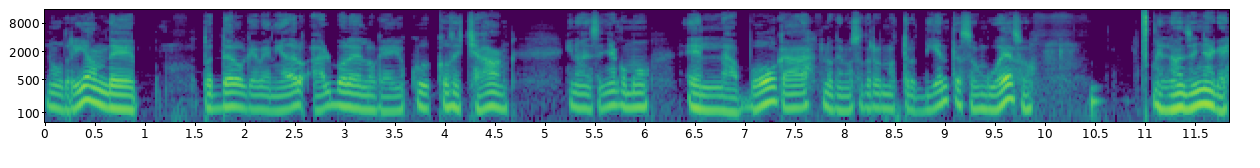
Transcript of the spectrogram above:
nutrían de, pues, de lo que venía de los árboles, lo que ellos cosechaban. Y nos enseña cómo en la boca, lo que nosotros, nuestros dientes son huesos. Él nos enseña que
